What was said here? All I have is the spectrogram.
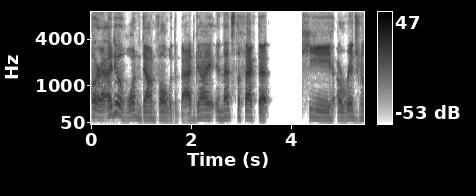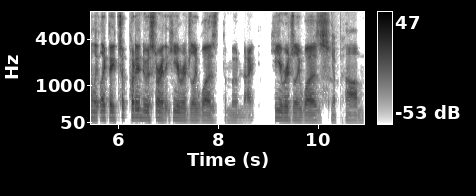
or I do have one downfall with the bad guy, and that's the fact that he originally like they took put into his story that he originally was the Moon Knight. He originally was Yep. um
